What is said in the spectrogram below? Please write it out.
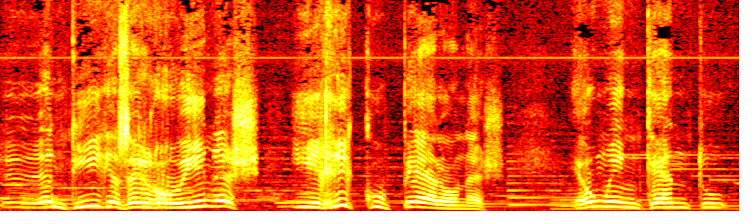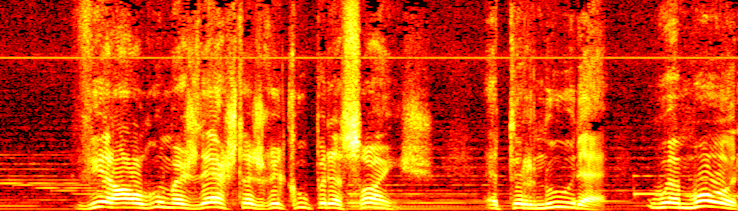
eh, antigas em ruínas e recuperam-nas. É um encanto ver algumas destas recuperações, a ternura, o amor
